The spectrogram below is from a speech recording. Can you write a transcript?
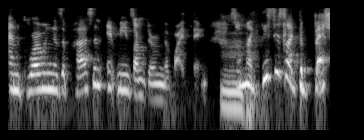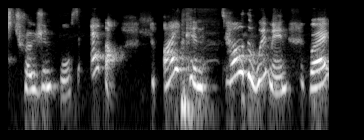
and growing as a person, it means I'm doing the right thing. Mm. So I'm mm. like, this is like the best Trojan horse ever. I can tell the women, right,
